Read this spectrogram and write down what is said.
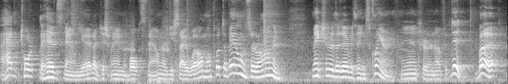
I hadn't torqued the heads down yet. I just ran the bolts down. I decided, well, I'm gonna put the balancer on and make sure that everything's clearing. And sure enough, it did. But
